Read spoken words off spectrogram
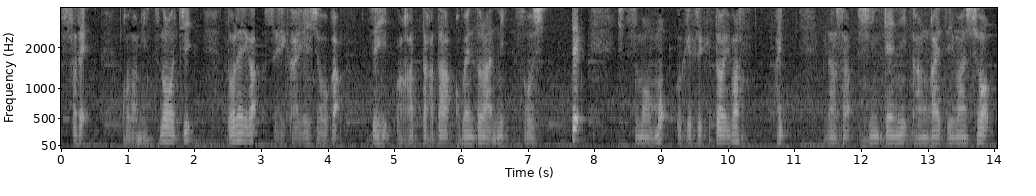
さて、この3つのうち、どれが正解でしょうか？ぜひ分かった方はコメント欄に、そして質問も受け付けております。はい。皆さん真剣に考えてみましょう。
